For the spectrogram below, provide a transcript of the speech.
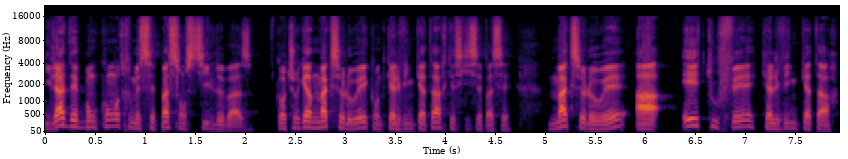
il a des bons contres, mais c'est pas son style de base. Quand tu regardes Max Holloway contre Calvin Qatar, qu'est-ce qui s'est passé? Max Holloway a étouffé Calvin Qatar.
